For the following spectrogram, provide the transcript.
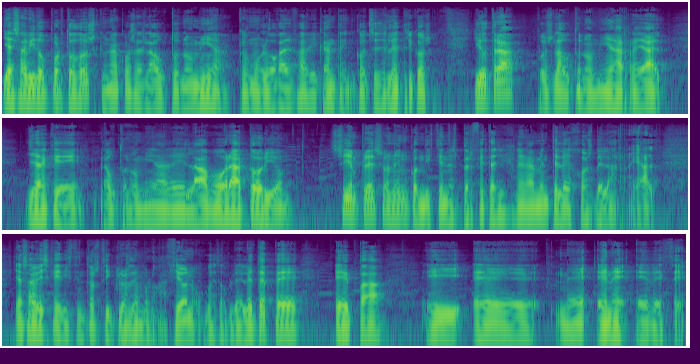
Ya sabido por todos que una cosa es la autonomía que homologa el fabricante en coches eléctricos y otra, pues la autonomía real, ya que la autonomía de laboratorio siempre son en condiciones perfectas y generalmente lejos de la real. Ya sabéis que hay distintos ciclos de homologación, WLTP, EPA y eh, NEDC.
